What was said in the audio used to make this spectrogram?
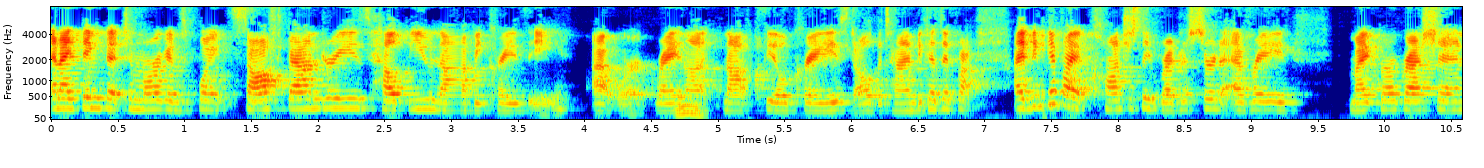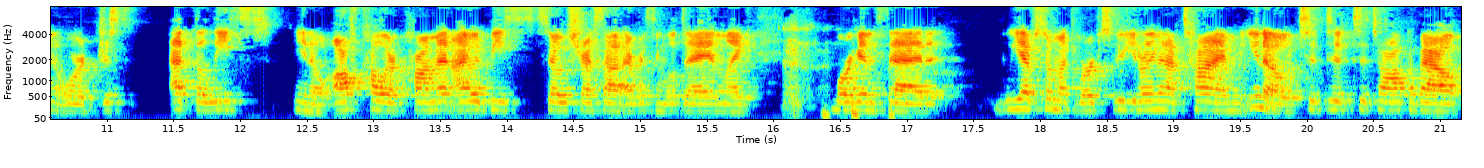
and I think that to Morgan's point, soft boundaries help you not be crazy at work, right? Mm. Not not feel crazed all the time. Because if I, I think if I consciously registered every microaggression or just at the least, you know, off color comment, I would be so stressed out every single day. And like Morgan said, we have so much work to do. You don't even have time, you know, to to, to talk about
